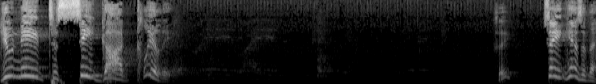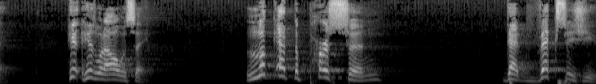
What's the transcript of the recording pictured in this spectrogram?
you need to see God clearly. See, here's the thing. Here, here's what I always say. Look at the person that vexes you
